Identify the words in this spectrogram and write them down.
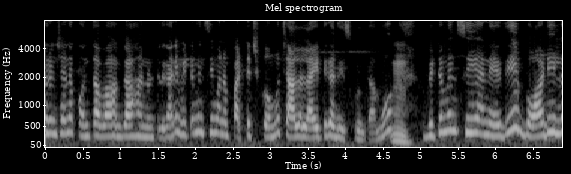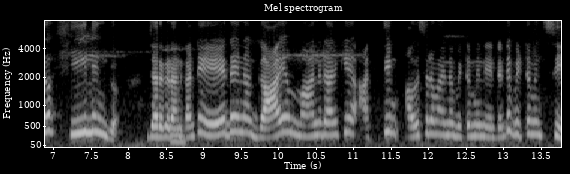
గురించి అయినా కొంత అవగాహన ఉంటుంది కానీ విటమిన్ సి మనం పట్టించుకోము. చాలా లైట్గా తీసుకుంటాము. విటమిన్ సి అనేది బాడీలో హీలింగ్ జరగడానికి అంటే ఏదైనా గాయం మానడానికి అతి అవసరమైన విటమిన్ ఏంటంటే విటమిన్ సి.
